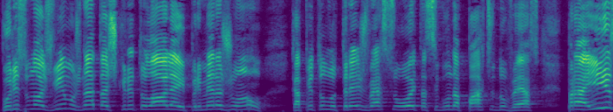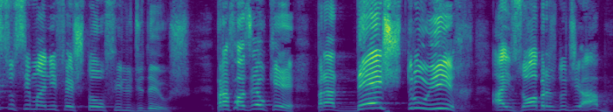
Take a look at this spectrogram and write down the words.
Por isso nós vimos, né? Está escrito lá, olha aí, 1 João, capítulo 3, verso 8, a segunda parte do verso. Para isso se manifestou o Filho de Deus. Para fazer o quê? Para destruir as obras do diabo.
